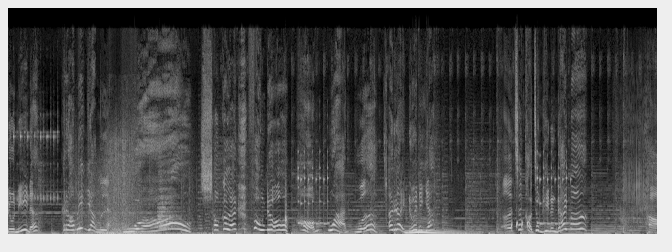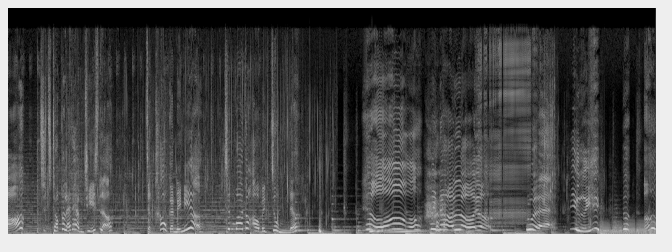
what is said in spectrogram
ดูนี่นะ พร้อมหรือยังล่ะ ว้าว ช็อกโกแลตฟองดู หอม หวาน เวอร์ อร่อยด้วยนะยะ เออฉันขอจุ่มทีหนึ่งได้มาฮะชช็อกโกแลตแฮมชีสเหรอ จะเข้ากันไหมเนี่ย ฉันว่าต้องเอาไปจุ่มนะเฮ้อไม่นานเลยอะแหวะหยุยเออ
